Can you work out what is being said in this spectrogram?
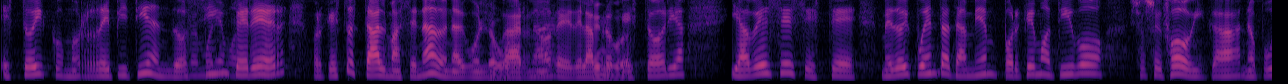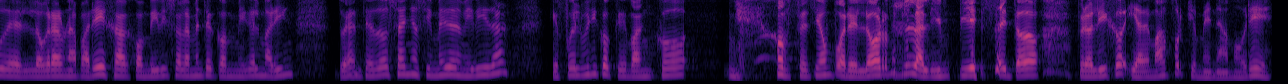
estoy como repitiendo Memoria sin querer, porque esto está almacenado en algún Seguro. lugar, ¿no? Claro. De, de la Sin propia duda. historia. Y a veces este, me doy cuenta también por qué motivo yo soy fóbica, no pude lograr una pareja, conviví solamente con Miguel Marín durante dos años y medio de mi vida, que fue el único que bancó mi obsesión por el orden, la limpieza y todo prolijo, y además porque me enamoré.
